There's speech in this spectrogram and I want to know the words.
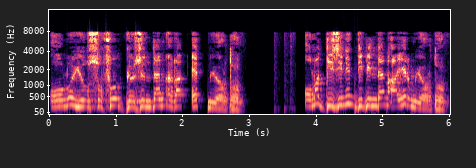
oğlu Yusuf'u gözünden ırak etmiyordu. Onu dizinin dibinden ayırmıyordu.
